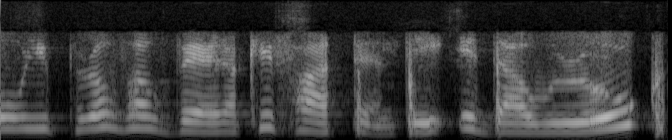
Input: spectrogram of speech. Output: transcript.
u jipprovaw vera kif attenti idawruk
